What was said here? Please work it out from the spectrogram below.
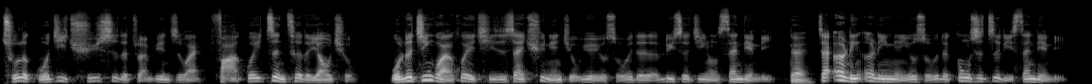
除了国际趋势的转变之外，法规政策的要求，我们的金管会其实在去年九月有所谓的绿色金融三点零，对，在二零二零年有所谓的公司治理三点零，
